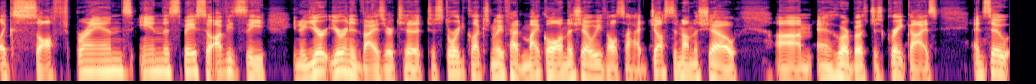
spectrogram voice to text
like soft brands in the space. So obviously, you know, you're you're an advisor to to Storied Collection. We've had Michael on the show. We've also had Justin on the show, um, and who are both just great guys. And so,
